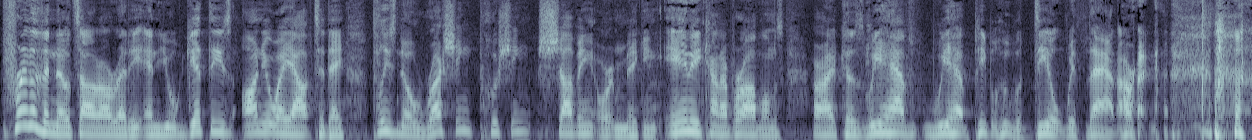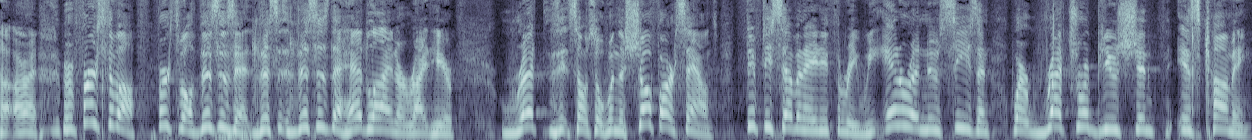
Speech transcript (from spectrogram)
printed the notes out already, and you will get these on your way out today. Please, no rushing, pushing, shoving, or making any kind of problems. All right, because we have we have people who will deal with that. All right, all right. First of all, first of all, this is it. This is this is the headliner right here. Ret- so, so when the shofar sounds, 5783, we enter a new season where retribution is coming.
